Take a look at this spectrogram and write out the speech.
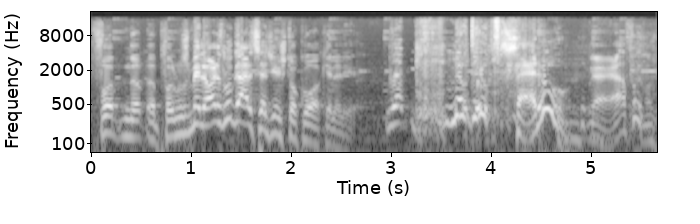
Foi, foi nos melhores lugares que a gente tocou aquele ali. Meu Deus. Sério? É, foi nos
